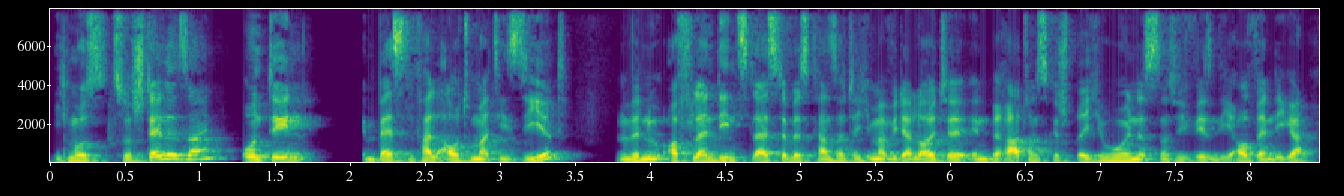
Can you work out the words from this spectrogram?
Ich muss zur Stelle sein und den im besten Fall automatisiert. Und wenn du Offline-Dienstleister bist, kannst du natürlich immer wieder Leute in Beratungsgespräche holen. Das ist natürlich wesentlich aufwendiger.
